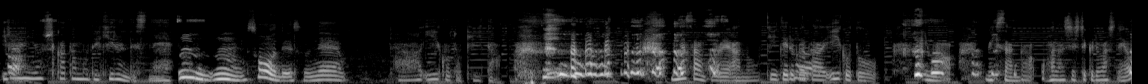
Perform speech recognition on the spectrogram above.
依頼の仕方もできるんですね。うんうんそうですねああ、いいこと聞いた。皆さんこれ、あの、聞いてる方、いいことを今、ミキさんがお話ししてくれましたよ。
